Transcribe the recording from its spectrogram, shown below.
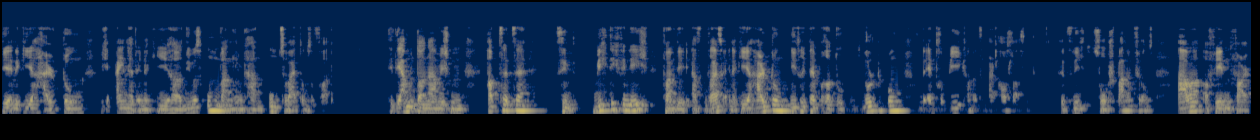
die Energieerhaltung, welche Einheit Energie hat, wie man es umwandeln kann und so weiter und so fort. Die thermodynamischen Hauptsätze sind wichtig, finde ich, vor allem die ersten drei, so Energieerhaltung, Niedrigtemperatur und Nullpunkt und Entropie kann man jetzt mal auslassen. Ist jetzt nicht so spannend für uns. Aber auf jeden Fall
